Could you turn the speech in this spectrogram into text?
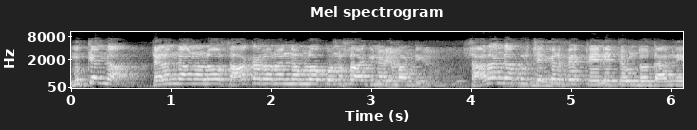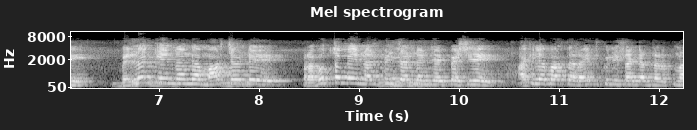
ముఖ్యంగా తెలంగాణలో సహకార రంగంలో కొనసాగినటువంటి సారంగపూర్ చక్కెర ఫ్యాక్టరీ ఏదైతే ఉందో దాన్ని బెల్లం కేంద్రంగా మార్చండి ప్రభుత్వమే నడిపించండి అని చెప్పేసి అఖిల భారత రైతు కూలీ సంఘం తరఫున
